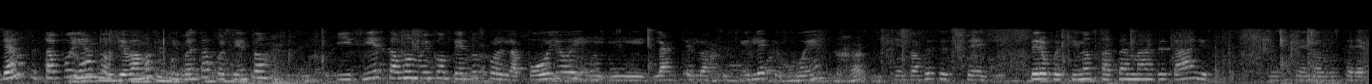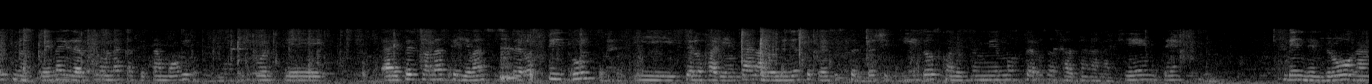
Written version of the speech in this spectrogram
Ya nos está apoyando, llevamos el 50% y sí estamos muy contentos por el apoyo y, y la- lo accesible que fue. Entonces, este, pero pues sí nos faltan más detalles. Este, nos gustaría que si nos pueden ayudar con una caseta móvil, porque hay personas que llevan sus perros pitbull y se los avientan a los niños que tienen sus perritos chiquitos, con esos mismos perros asaltan a la gente, venden droga.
